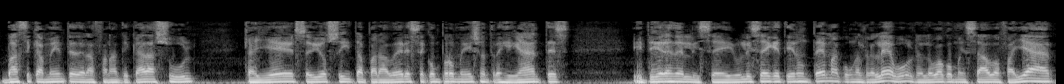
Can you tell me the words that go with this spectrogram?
básicamente de la fanaticada azul que ayer se dio cita para ver ese compromiso entre gigantes y Tigres del Licey. Un Licey que tiene un tema con el relevo, el relevo ha comenzado a fallar.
